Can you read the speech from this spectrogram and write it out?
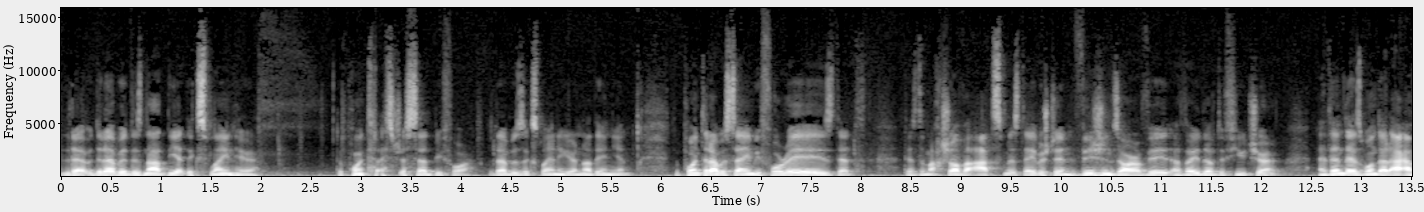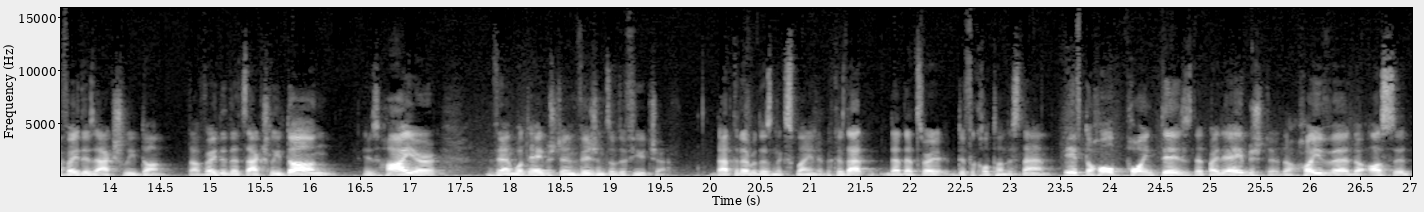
the Rebbe, the Rebbe does not yet explain here the point that I just said before. The Rebbe is explaining here another inyan. The point that I was saying before is that there's the Machshava Atzmis, the Eberstein envisions our Aveda of the future, and then there's one that Aveda is actually done. The Aveda that's actually done is higher than what the Eberstein envisions of the future. That the Rebbe doesn't explain it because that, that, that's very difficult to understand. If the whole point is that by the Eberstein, the Hoive, the Osid,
